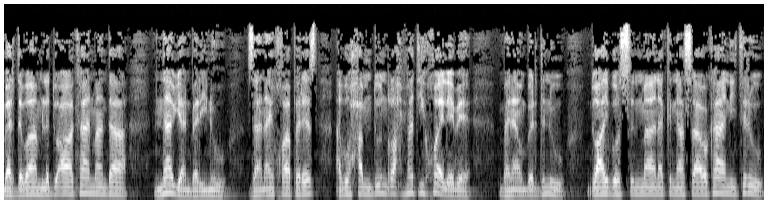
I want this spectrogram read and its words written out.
بەردەوام لە دوعاکانماندا ناویان بەرین و زانای خواپەرست ئەبو حەمدون ڕەحمەتی خوای لێبێ بەناوبردن و دوعای بۆ سلمانەک ناسراوەکانی تر و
